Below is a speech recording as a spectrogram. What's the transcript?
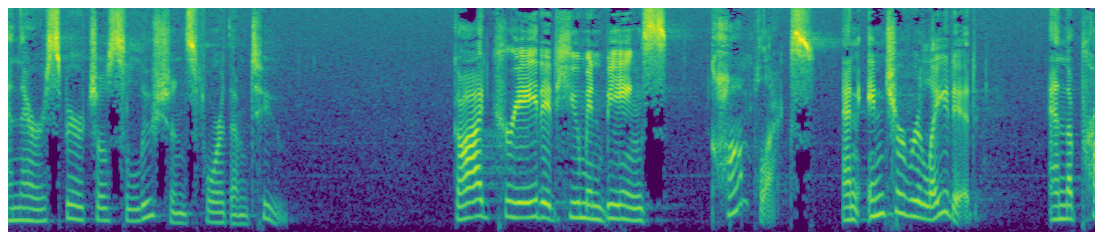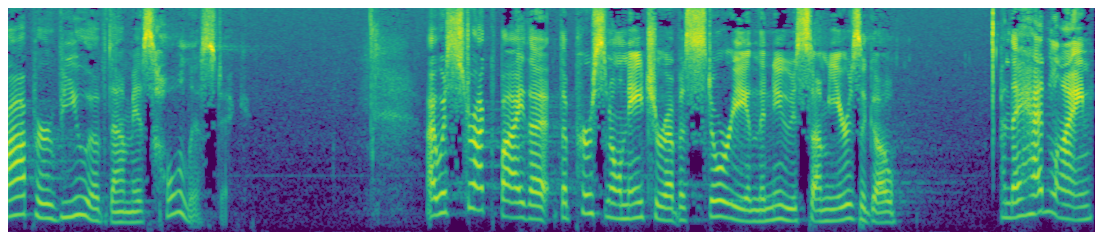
And there are spiritual solutions for them, too. God created human beings complex and interrelated, and the proper view of them is holistic. I was struck by the, the personal nature of a story in the news some years ago. And the headline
